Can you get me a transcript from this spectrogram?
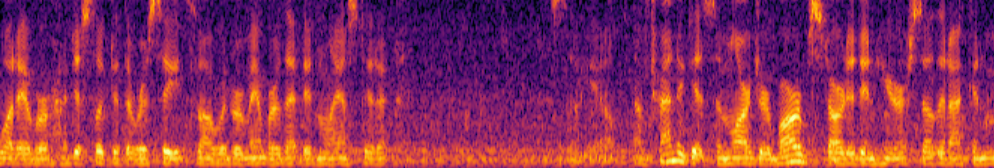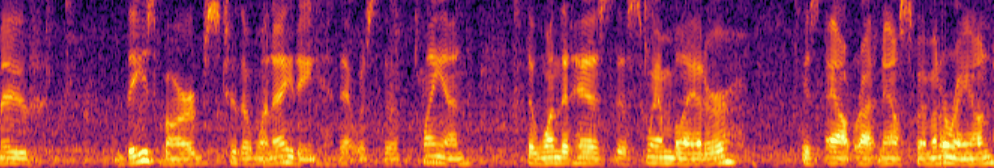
whatever. I just looked at the receipt so I would remember that didn't last, did it? So yeah, I'm trying to get some larger barbs started in here so that I can move these barbs to the 180. That was the plan. The one that has the swim bladder is out right now swimming around.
